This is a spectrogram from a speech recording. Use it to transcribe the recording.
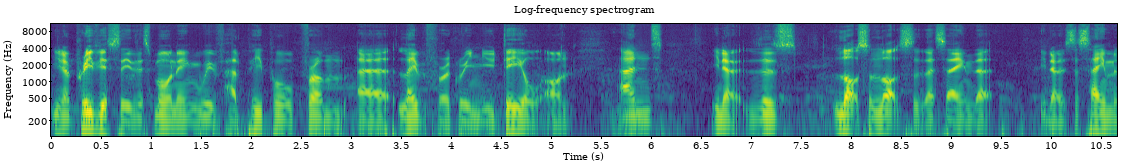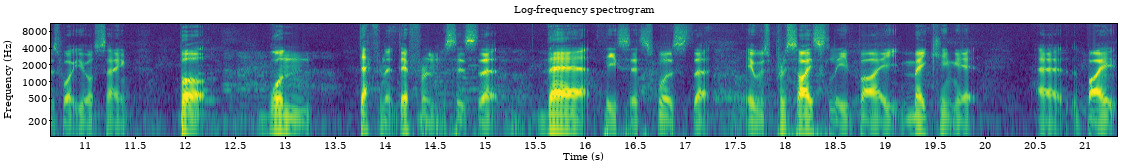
you know, previously this morning we've had people from uh, Labour for a Green New Deal on, and you know, there's lots and lots that they're saying that, you know, it's the same as what you're saying, but one definite difference is that their thesis was that it was precisely by making it uh, by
